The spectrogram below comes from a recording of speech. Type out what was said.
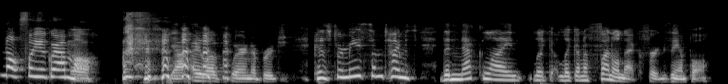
Not for your grandma. Oh, yeah, I love wearing a brooch because for me, sometimes the neckline, like like on a funnel neck, for example,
